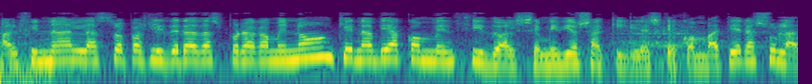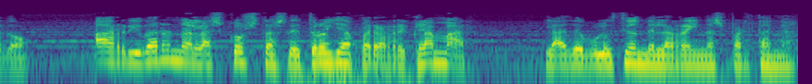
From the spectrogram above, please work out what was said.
Al final, las tropas lideradas por Agamenón, quien había convencido al semidios Aquiles que combatiera a su lado, arribaron a las costas de Troya para reclamar la devolución de la reina espartana.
